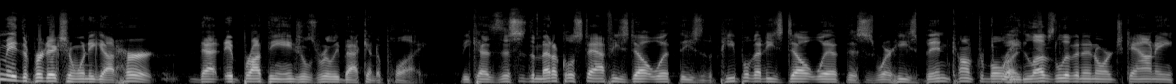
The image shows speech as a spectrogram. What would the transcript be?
made the prediction when he got hurt that it brought the Angels really back into play because this is the medical staff he's dealt with. These are the people that he's dealt with. This is where he's been comfortable. He loves living in Orange County.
